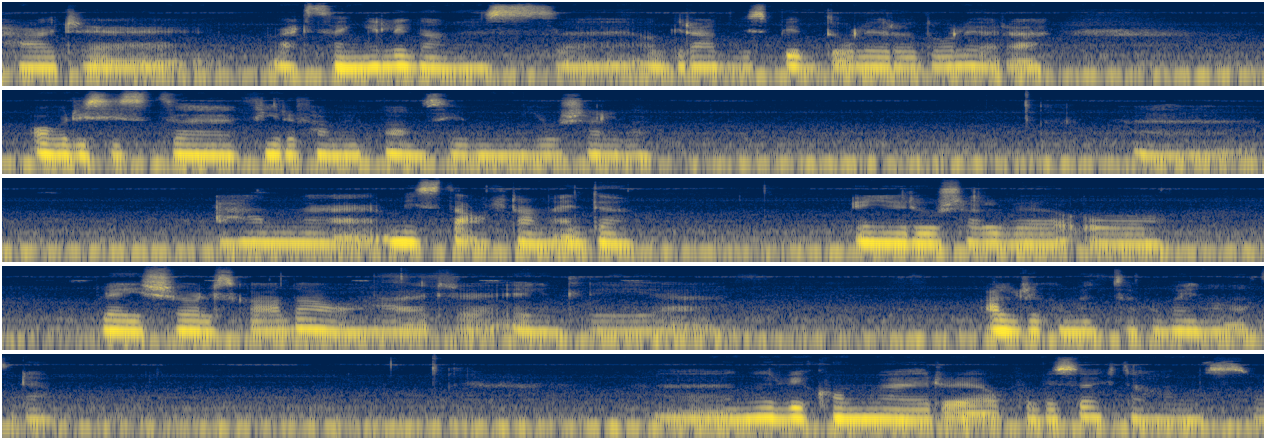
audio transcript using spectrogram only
har eh, vært sengeliggende eh, og gradvis blitt dårligere og dårligere over de siste fire-fem ukene siden jordskjelvet. Han mista alt han eide under jordskjelvet og ble sjøl skada og har egentlig aldri kommet seg på beina etter det. Eh, Når vi kommer opp på besøk til ham, så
